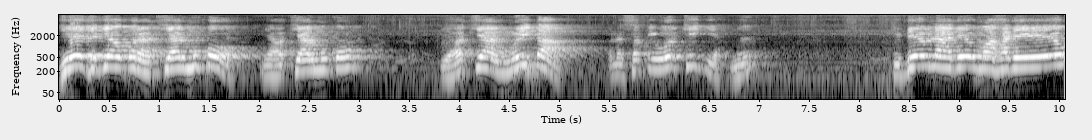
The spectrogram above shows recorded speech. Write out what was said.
જે જગ્યા ઉપર હથિયાર મૂકો ત્યાં હથિયાર મૂકો. એ હથિયાર મૂક્યા અને સતી ઓળખી ગયા. ને કે દેવના દેવ મહાદેવ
